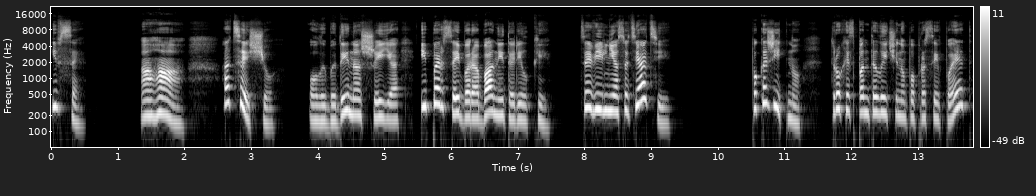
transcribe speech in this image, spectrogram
і все. Ага, а це що? Олебедина шия і персей барабан і тарілки. Це вільні асоціації? Покажіть но, трохи спантеличено попросив поет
